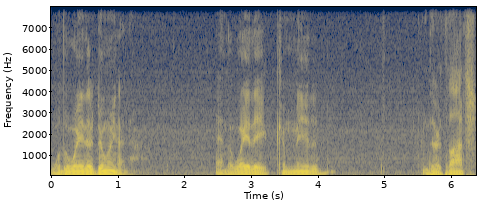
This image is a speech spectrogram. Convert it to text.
Well, the way they're doing it and the way they committed their thoughts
